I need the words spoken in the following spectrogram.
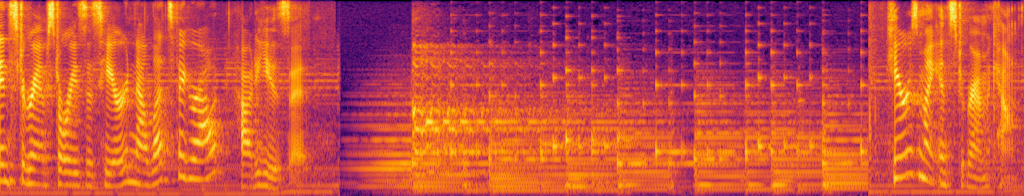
Instagram Stories is here. Now let's figure out how to use it. Here is my Instagram account.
